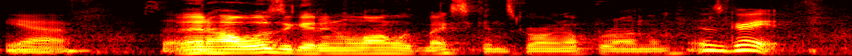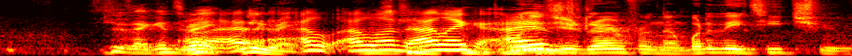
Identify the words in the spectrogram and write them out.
yeah, so And how was it getting along with Mexicans growing up around them? it was great. She's like, it's great, oh, I, really great. I, I loved it. I like What I did you learn from them? What did they teach you?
